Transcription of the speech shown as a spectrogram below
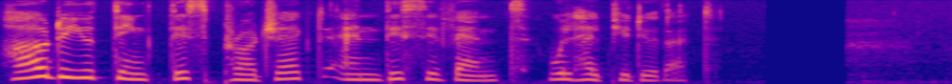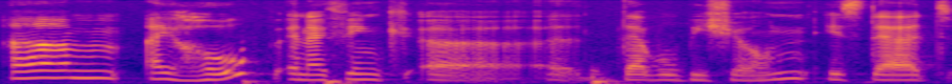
How do you think this project and this event will help you do that? Um, I hope, and I think uh, uh, that will be shown, is that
